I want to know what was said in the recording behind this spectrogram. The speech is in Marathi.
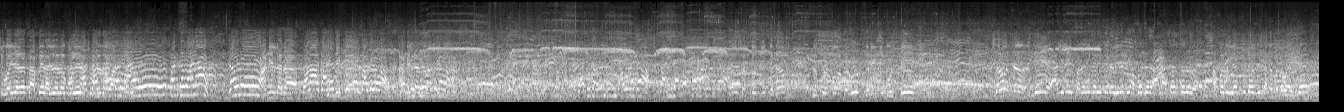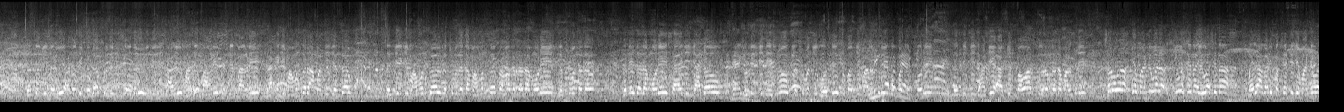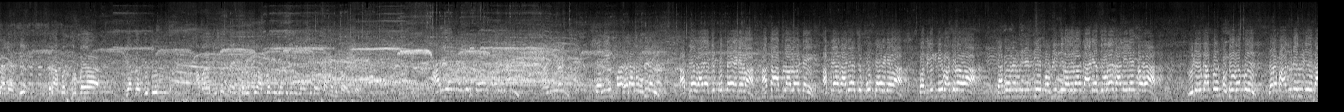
शिवाजीदादा तांबे राजूदादा गोळे चाल चाल लक्ष्मणदादा चाल सर्वच जे आलेले पदाधिकारी त्यांना विनंती आपण जर आला असाल तर आपण व्यासपीठावरती त्यांना बनवायचं संतोषजी दळवी हनुमती कदम प्रदीप चौधरी नितीन साळवी महादेव बांगडे सचिन बांगडे राकेशजी मामोनकर अमनजी जंगम संजयजी मामोनकर लक्ष्मणदादा मामोनकर प्रभाकरदादा मोरे लक्ष्मणदादा गणेशदादा मोरे सयाजी जाधव सुनीलजी देशमुख लक्ष्मणजी भोसले सुभाषजी मालुसरे गोपालजी मोरे संदीपजी झांजे अर्जुन पवार शिवरामदादा मालसरे. सर्व जे मान्यवर शिवसेना युवासेना महिला आघाडी पक्षाचे जे मान्यवर आले असतील तर आपण कृपया या गर्दीतून आम्हाला दिसत नाही परंतु आपण या ठिकाणी शरीफ मास्टर मुंबई आपल्या गाड्या चुकून तयार ठेवा. आता आपला लॉट आहे. आपल्या गाड्या चुकून तयार ठेवा. पब्लिकनी बाजूला व्हा. सगळ्यांना विनंती आहे पब्लिकनी बाजूला. गाड्या जोरात आलेल्या आहेत बघा. व्हिडिओग्राफर फोटोग्राफर जरा बाजूने व्हिडिओ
